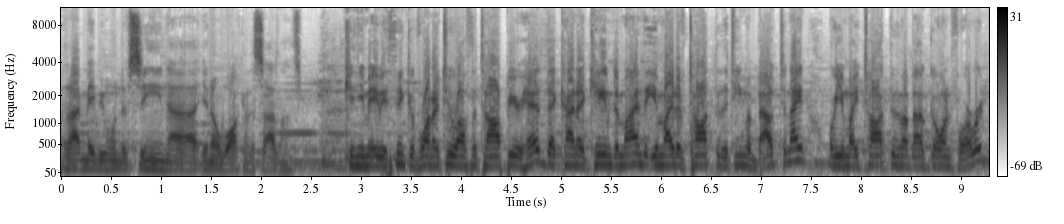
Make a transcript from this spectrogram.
that I maybe wouldn't have seen, uh, you know, walking the sidelines. Can you maybe think of one or two off the top of your head that kind of came to mind that you might have talked to the team about tonight, or you might talk to them about going forward?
